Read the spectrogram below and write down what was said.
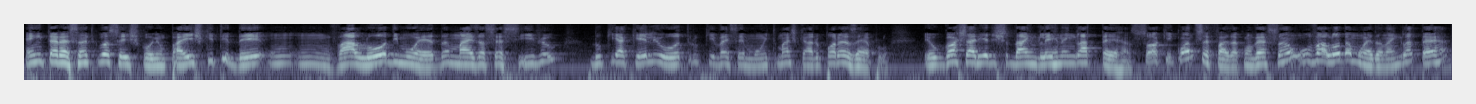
é interessante que você escolha um país que te dê um, um, valor de moeda mais acessível do que aquele outro que vai ser muito mais caro. Por exemplo, eu gostaria de estudar inglês na Inglaterra, só que quando você faz a conversão, o valor da moeda na Inglaterra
